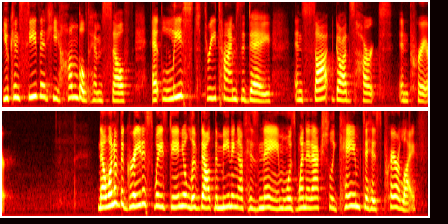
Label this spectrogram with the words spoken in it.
you can see that he humbled himself at least three times a day and sought God's heart in prayer. Now, one of the greatest ways Daniel lived out the meaning of his name was when it actually came to his prayer life.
